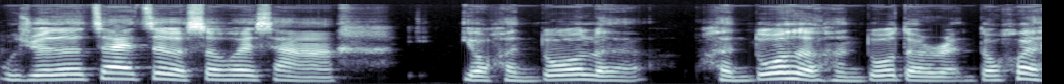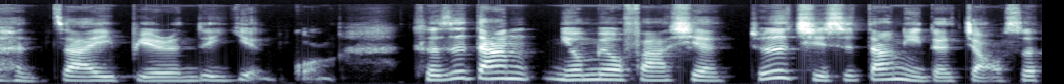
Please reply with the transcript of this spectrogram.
我觉得在这个社会上啊，有很多人很多的很多的人都会很在意别人的眼光。可是，当你有没有发现，就是其实当你的角色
